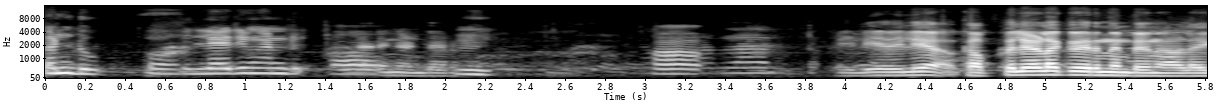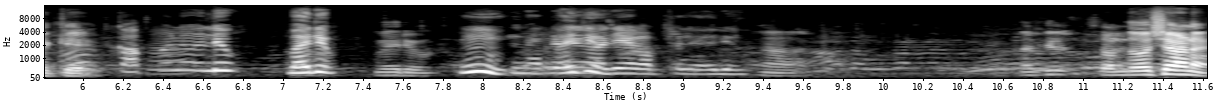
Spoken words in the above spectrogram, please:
കണ്ടു എല്ലാരും കണ്ടു. കണ്ടായിരുന്നു. വലിയ വലിയ കപ്പലുകളൊക്കെ വരുന്നുണ്ട് നാളെയൊക്കെ കപ്പൽ വരും വരും. വരും. ഉം, വലിയ കപ്പൽ വരും. ആ. അതിൽ സന്തോഷാണ്.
